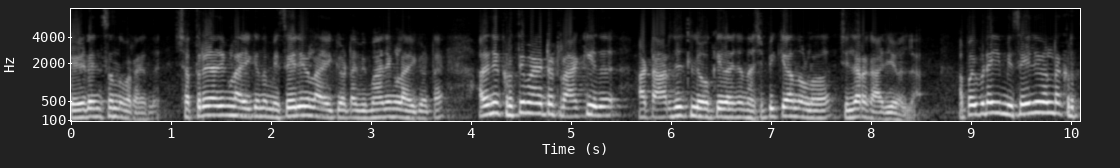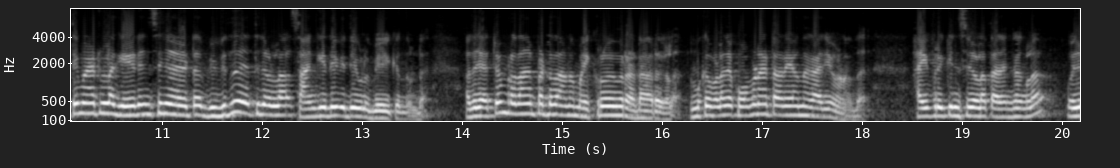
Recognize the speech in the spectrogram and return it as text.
ഗൈഡൻസ് എന്ന് പറയുന്നത്. ശത്രു രാജ്യങ്ങൾ അയക്കുന്ന മിസൈലുകളായിക്കോട്ടെ വിമാനങ്ങളായിക്കോട്ടെ അതിനെ കൃത്യമായിട്ട് ട്രാക്ക് ചെയ്ത് ആ ടാർഗറ്റ് ലോക്ക് ചെയ്ത് അതിനെ നശിപ്പിക്കുക എന്നുള്ളത് ചില്ലറ കാര്യമല്ല. അപ്പോൾ ഇവിടെ ഈ മിസൈലുകളുടെ കൃത്യമായിട്ടുള്ള ഗൈഡൻസിനായിട്ട് വിവിധ തരത്തിലുള്ള സാങ്കേതിക വിദ്യകൾ ഉപയോഗിക്കുന്നുണ്ട്. അതിൽ ഏറ്റവും പ്രധാനപ്പെട്ടതാണ് മൈക്രോവേവ് റഡാറുകൾ നമുക്ക് വളരെ കോമൺ ആയിട്ട് അറിയാവുന്ന കാര്യമാണത്. ഹൈ ഫ്രീക്വൻസിയുള്ള തരംഗങ്ങൾ ഒരു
